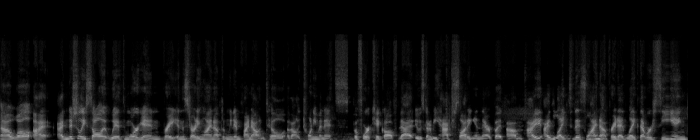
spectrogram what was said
Uh, well, I, I initially saw it with Morgan right in the starting lineup, and we didn't find out until about 20 minutes before kickoff that it was going to be Hatch slotting in there. But um, I I liked this lineup, right? I like that we're seeing,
